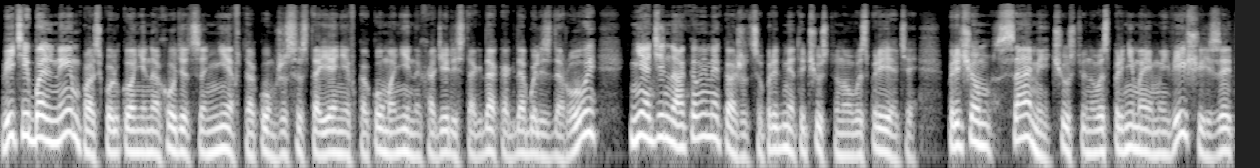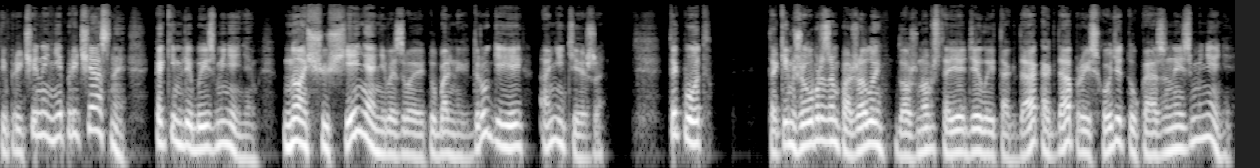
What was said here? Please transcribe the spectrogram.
Ведь и больным, поскольку они находятся не в таком же состоянии, в каком они находились тогда, когда были здоровы, не одинаковыми кажутся предметы чувственного восприятия, причем сами чувственно воспринимаемые вещи из-за этой причины не причастны к каким-либо изменениям, но ощущения они вызывают у больных другие, а не те же. Так вот, таким же образом, пожалуй, должно обстоять дело и тогда, когда происходит указанное изменение.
